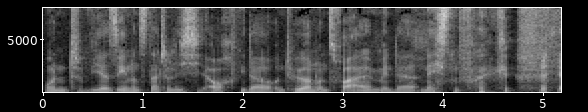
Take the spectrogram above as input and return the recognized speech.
Und wir sehen uns natürlich auch wieder und hören uns vor allem in der nächsten Folge.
